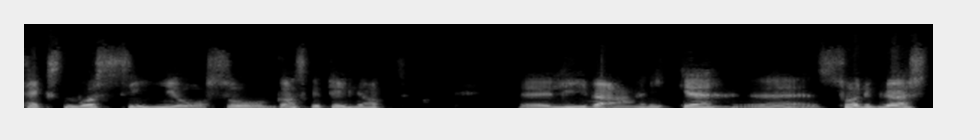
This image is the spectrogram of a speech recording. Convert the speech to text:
teksten vår sier jo også ganske tydelig at livet er ikke eh, sorgløst.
